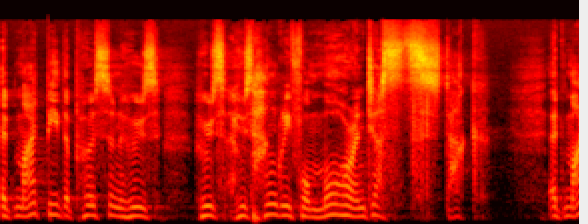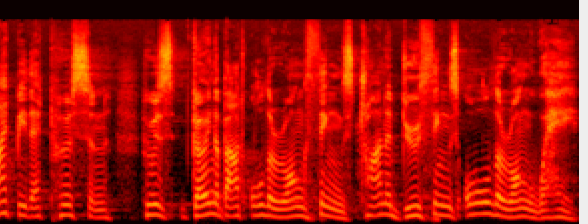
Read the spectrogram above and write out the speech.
It might be the person who's, who's, who's hungry for more and just stuck. It might be that person who is going about all the wrong things, trying to do things all the wrong way,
